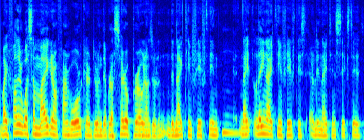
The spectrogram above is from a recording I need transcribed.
My father was a migrant farm worker during the Bracero programs during the 1950s, mm. ni- late 1950s, early 1960s.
